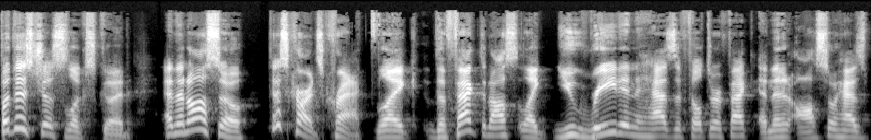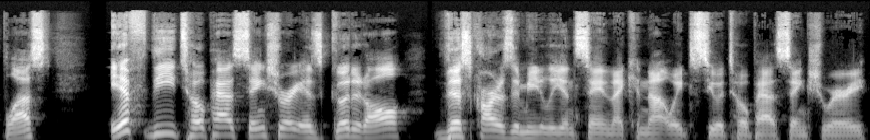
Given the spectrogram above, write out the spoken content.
but this just looks good. And then also, this card's cracked. Like the fact that also, like you read and it has a filter effect, and then it also has blessed. If the Topaz Sanctuary is good at all, this card is immediately insane, and I cannot wait to see what Topaz Sanctuary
